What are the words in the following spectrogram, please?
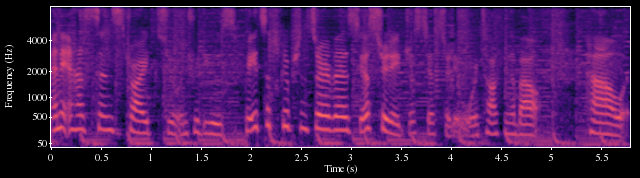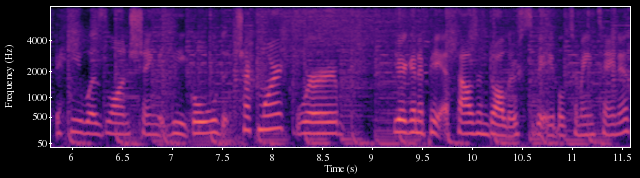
And it has since tried to introduce paid subscription service. Yesterday, just yesterday, we were talking about how he was launching the gold check mark where you're going to pay $1,000 to be able to maintain it.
